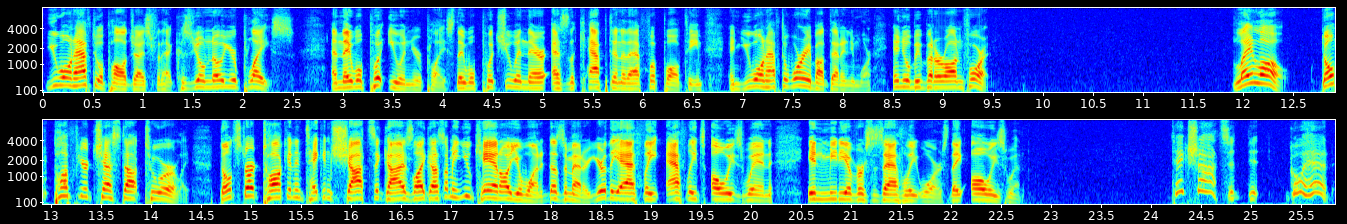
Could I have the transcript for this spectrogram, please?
You won't have to apologize for that because you'll know your place and they will put you in your place. They will put you in there as the captain of that football team, and you won't have to worry about that anymore, and you'll be better on for it. Lay low. Don't puff your chest out too early. Don't start talking and taking shots at guys like us. I mean, you can all you want. It doesn't matter. You're the athlete. Athletes always win in media versus athlete wars. They always win. Take shots. It, it, go ahead.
